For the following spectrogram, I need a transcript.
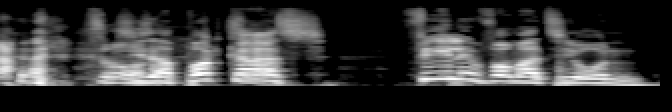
So, dieser Podcast Fehlinformationen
